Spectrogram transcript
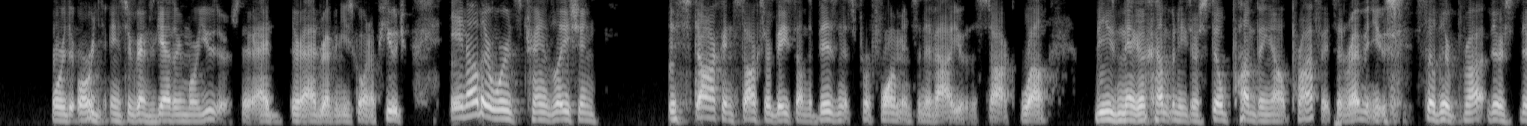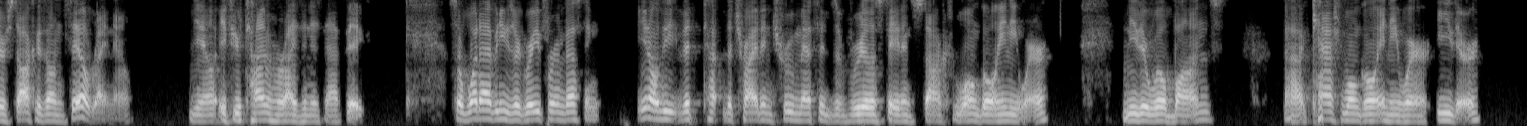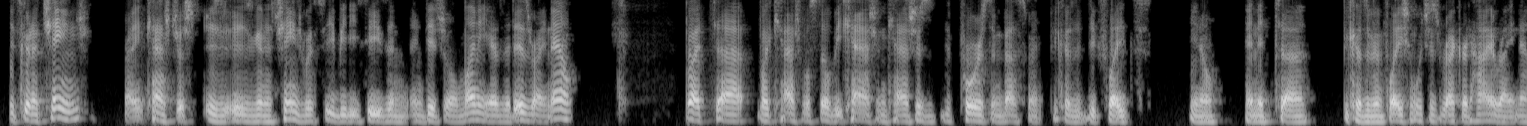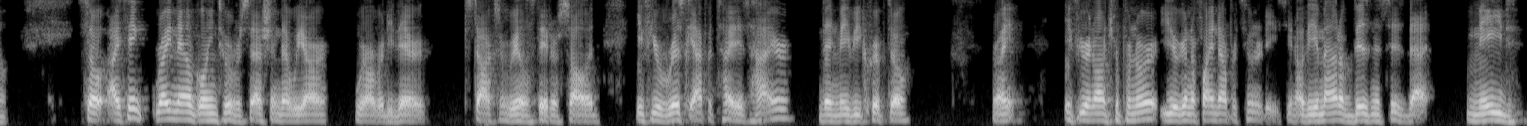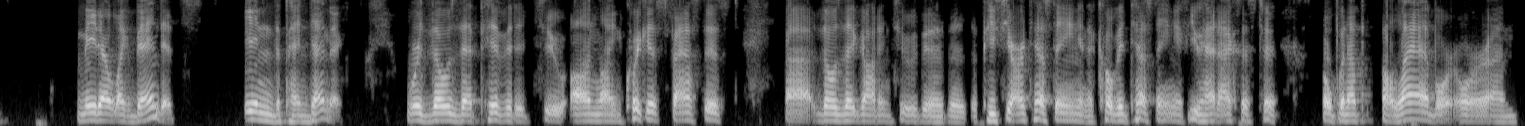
or the, or Instagram's gathering more users. Their ad their ad revenue is going up huge. In other words, translation is stock and stocks are based on the business performance and the value of the stock. Well, these mega companies are still pumping out profits and revenues. So their pro- their their stock is on sale right now. You know, if your time horizon is that big. So what avenues are great for investing? You know, the the the tried and true methods of real estate and stocks won't go anywhere. Neither will bonds. Uh, cash won't go anywhere either. It's going to change, right? Cash just is, is going to change with CBDCs and, and digital money as it is right now but uh, but cash will still be cash, and cash is the poorest investment because it deflates, you know, and it uh, because of inflation, which is record high right now. So I think right now, going to a recession that we are, we're already there. Stocks and real estate are solid. If your risk appetite is higher, then maybe crypto, right? If you're an entrepreneur, you're going to find opportunities. You know, the amount of businesses that made made out like bandits in the pandemic were those that pivoted to online quickest, fastest, uh, those that got into the, the, the PCR testing and the COVID testing. If you had access to open up a lab or or um,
